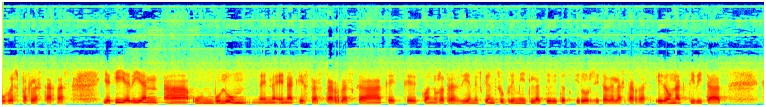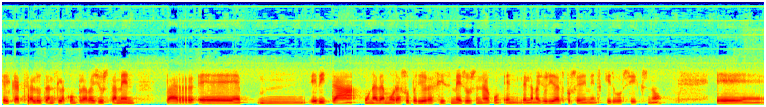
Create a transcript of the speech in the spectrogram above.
oberts per les tardes. I aquí hi havia uh, un volum en, en aquestes tardes que, que, que quan nosaltres diem és que hem suprimit l'activitat quirúrgica de les tardes. Era una activitat que el CatSalut ens la comprava justament per eh, mm, evitar una demora superior a sis mesos en, el, en, en la majoria dels procediments quirúrgics, no? Eh,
